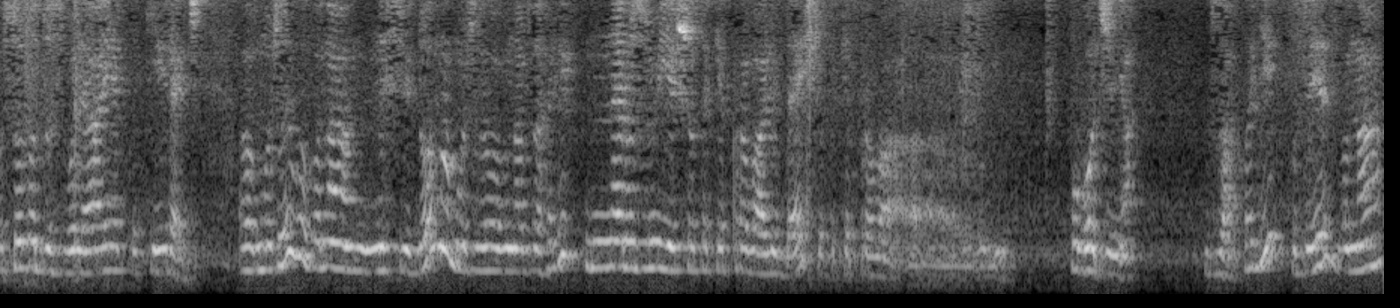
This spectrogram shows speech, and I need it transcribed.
особа дозволяє такі речі. Е, Можливо, вона несвідома, можливо, вона взагалі не розуміє, що таке права людей, що таке права е, поводження в закладі, куди вона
